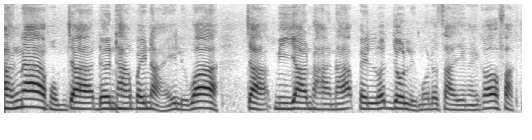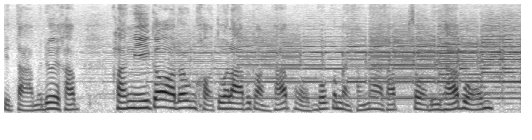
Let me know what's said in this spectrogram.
รั้งหน้าผมจะเดินทางไปไหน หรือว่าจะมียานพาหนะเป็นรถยนต์หรือมอเตอร์ไซค์ยังไงก็ฝากติดตามไปด้วยครับครั้งนี้ก็ต้องขอตัวลาไปก่อนครับ ผมพบกันใหม่ครั้งหน้าครับ สวัสดีครับผม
